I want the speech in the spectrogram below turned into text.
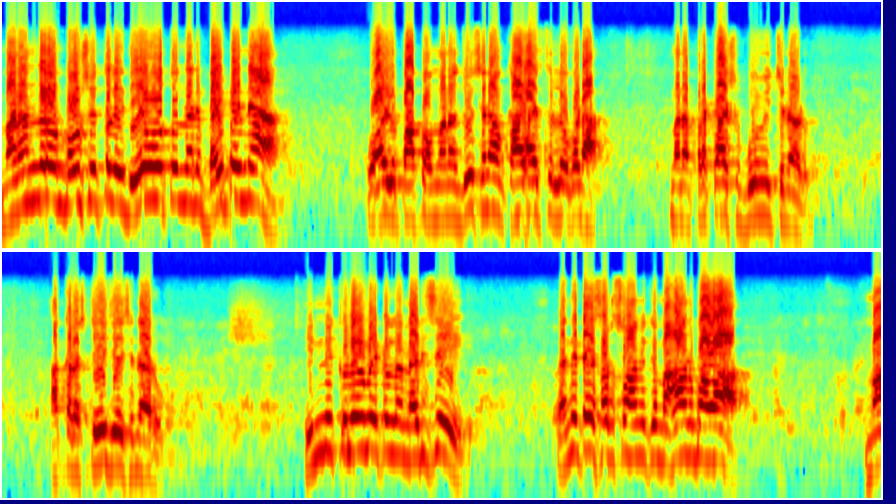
మనందరం భవిష్యత్తులో ఇది ఏమవుతుందని భయపడినా వాళ్ళు పాపం మనం చూసినాం కాళహస్తిలో కూడా మన ప్రకాష్ భూమి ఇచ్చినాడు. అక్కడ స్టే చేసినారు. ఇన్ని కిలోమీటర్లు నడిచి వెంకటేశ్వర స్వామికి మహానుభావ మా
